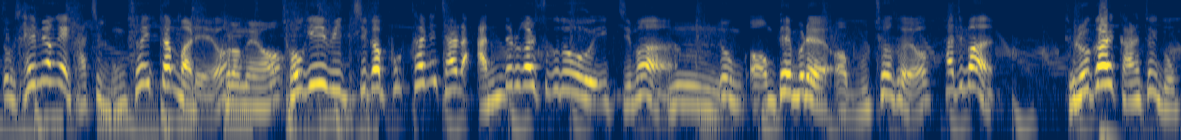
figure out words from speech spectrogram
좀 세 명이 같이 뭉쳐 있단 말이에요. 그러네요. 저기 위치가 폭탄이 잘 안 들어갈 수도 있지만 음. 좀 엄폐물에 어, 묻혀서요. 하지만 들어갈 가능성이 높,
